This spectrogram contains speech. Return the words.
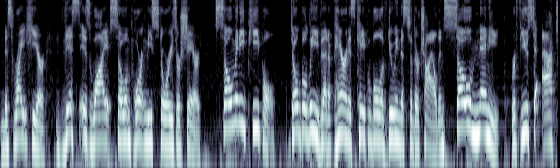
And this right here, this is why it's so important these stories are shared. So many people don't believe that a parent is capable of doing this to their child, and so many refuse to act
